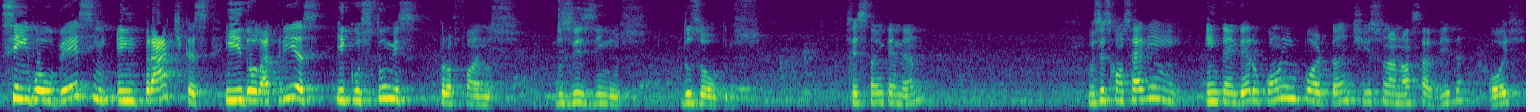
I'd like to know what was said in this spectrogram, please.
se envolvessem em práticas e idolatrias e costumes profanos dos vizinhos, dos outros. Vocês estão entendendo? Vocês conseguem entender o quão importante isso na nossa vida hoje?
